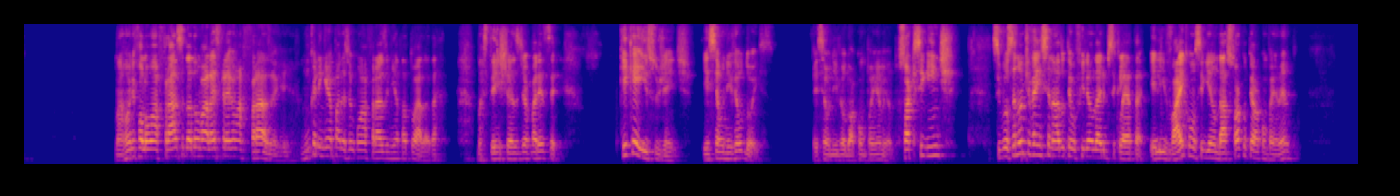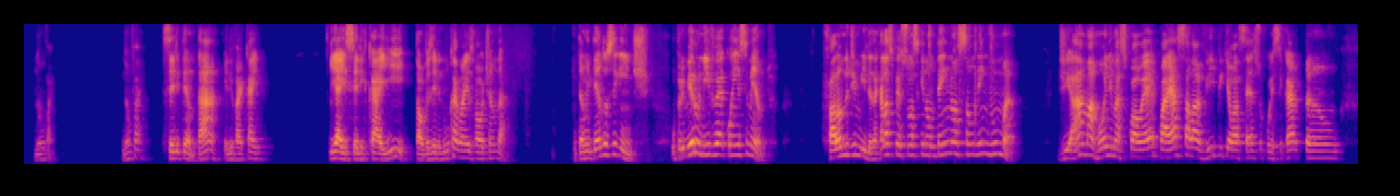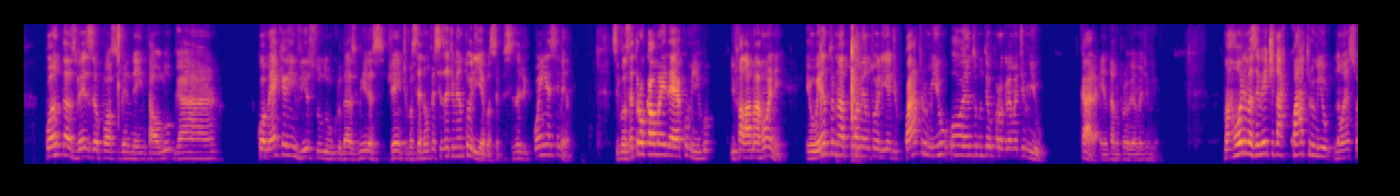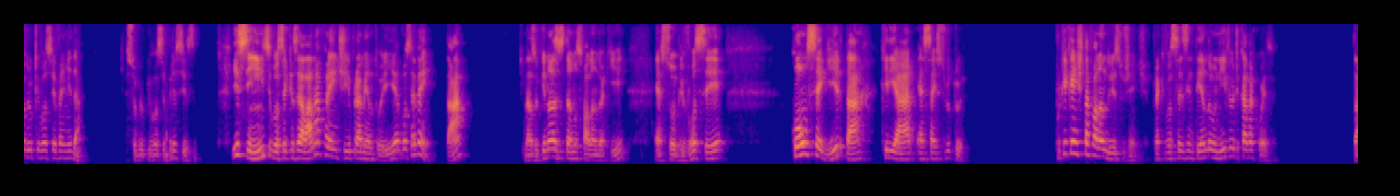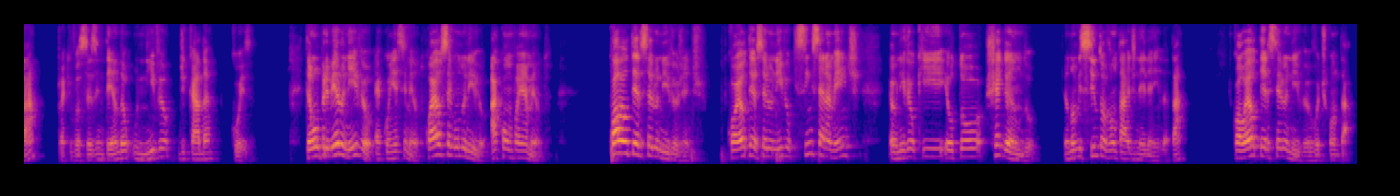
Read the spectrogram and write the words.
Marrone falou uma frase, o cidadão vai lá e escreve uma frase aqui. Nunca ninguém apareceu com uma frase minha tatuada, tá? Mas tem chance de aparecer. O que, que é isso, gente? Esse é o nível 2. Esse é o nível do acompanhamento. Só que seguinte, se você não tiver ensinado o teu filho a andar de bicicleta, ele vai conseguir andar só com o teu acompanhamento? Não vai. Não vai. Se ele tentar, ele vai cair. E aí, se ele cair, talvez ele nunca mais volte a andar. Então, entenda o seguinte: o primeiro nível é conhecimento. Falando de milhas, aquelas pessoas que não têm noção nenhuma de, ah, Marrone, mas qual é, qual é a sala VIP que eu acesso com esse cartão? Quantas vezes eu posso vender em tal lugar? Como é que eu invisto o lucro das milhas? Gente, você não precisa de mentoria, você precisa de conhecimento. Se você trocar uma ideia comigo e falar, Marrone, eu entro na tua mentoria de 4 mil ou eu entro no teu programa de mil? Cara, entra no programa de mil. Marrone, mas eu ia te dar 4 mil. Não é sobre o que você vai me dar. É sobre o que você precisa. E sim, se você quiser lá na frente ir para a mentoria, você vem, tá? Mas o que nós estamos falando aqui é sobre você conseguir, tá? Criar essa estrutura. Por que, que a gente está falando isso, gente? Para que vocês entendam o nível de cada coisa. Tá? para que vocês entendam o nível de cada coisa. Então, o primeiro nível é conhecimento. Qual é o segundo nível? Acompanhamento. Qual é o terceiro nível, gente? Qual é o terceiro nível que, sinceramente, é o nível que eu tô chegando. Eu não me sinto à vontade nele ainda, tá? Qual é o terceiro nível? Eu vou te contar.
